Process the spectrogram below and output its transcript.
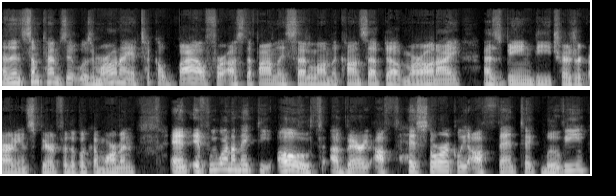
and then sometimes it was Moroni. It took a while for us to finally settle on the concept of Moroni as being the treasure guardian spirit for the Book of Mormon. And if we want to make the Oath a very uh, historically authentic movie,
